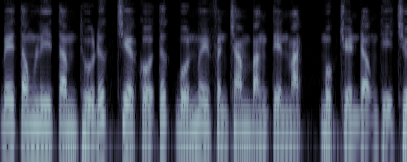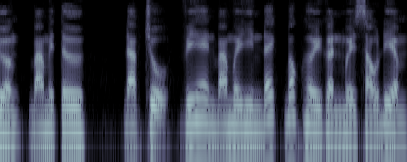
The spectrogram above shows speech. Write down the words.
Bê tông ly tâm Thủ Đức chia cổ tức 40% bằng tiền mặt, mục chuyển động thị trường, 34. Đạp trụ, VN30 Index bốc hơi gần 16 điểm,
